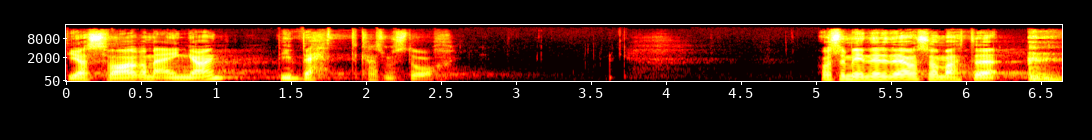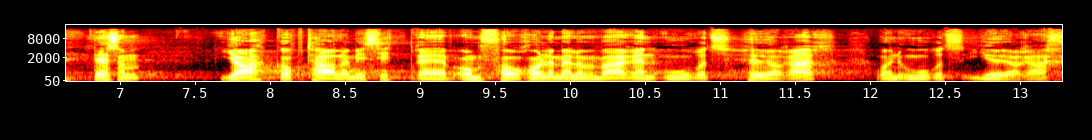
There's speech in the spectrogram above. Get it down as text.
De har svaret med en gang. De vet hva som står. Og så minner det oss om at det som Jakob taler om i sitt brev, om forholdet mellom å være en ordets hører og en ordets gjører.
